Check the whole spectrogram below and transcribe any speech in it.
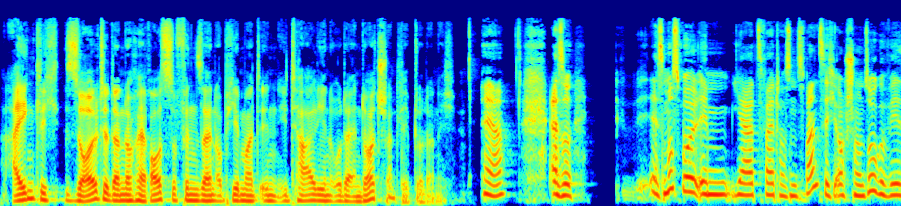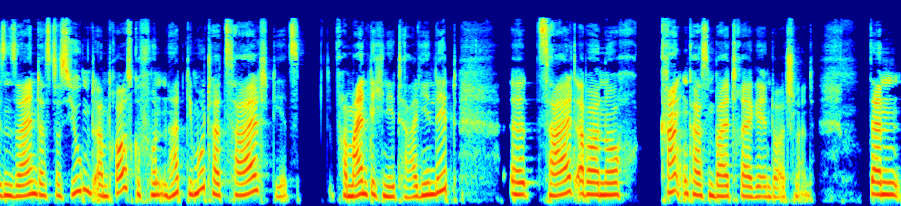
Eigentlich sollte dann noch herauszufinden sein, ob jemand in Italien oder in Deutschland lebt oder nicht. Ja, also es muss wohl im Jahr 2020 auch schon so gewesen sein, dass das Jugendamt rausgefunden hat, die Mutter zahlt, die jetzt vermeintlich in Italien lebt, äh, zahlt aber noch Krankenkassenbeiträge in Deutschland. Dann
